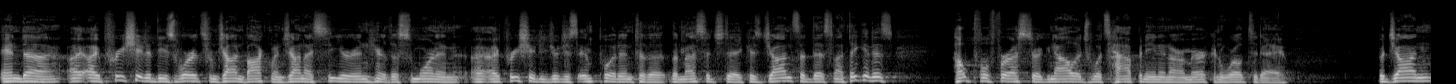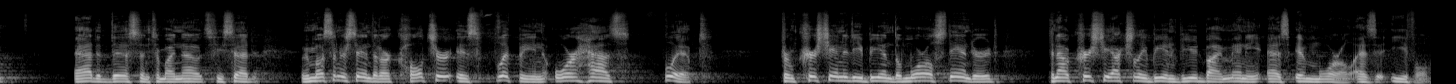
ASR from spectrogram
And uh, I, I, appreciated these words from John Bachman. John, I see you're in here this morning. I, I appreciated your just input into the, the message today because John said this, and I think it is helpful for us to acknowledge what's happening in our American world today. But John added this into my notes. He said, We must understand that our culture is flipping or has flipped from Christianity being the moral standard to now Christianity actually being viewed by many as immoral, as evil.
